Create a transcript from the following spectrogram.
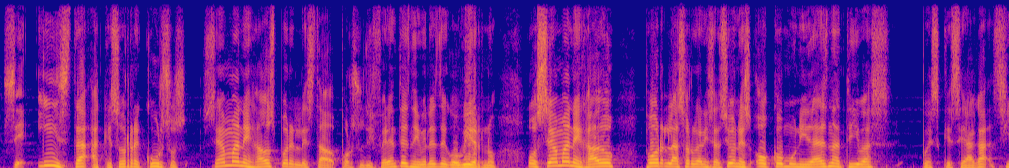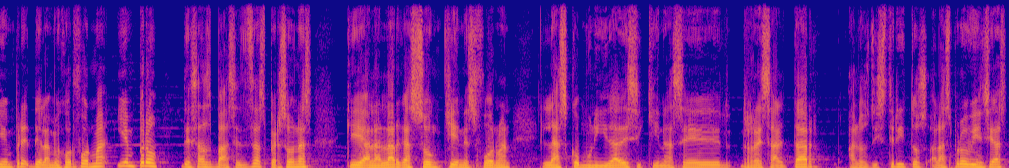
se insta a que esos recursos sean manejados por el Estado, por sus diferentes niveles de gobierno, o sean manejados por las organizaciones o comunidades nativas pues que se haga siempre de la mejor forma y en pro de esas bases, de esas personas que a la larga son quienes forman las comunidades y quien hace resaltar a los distritos, a las provincias,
